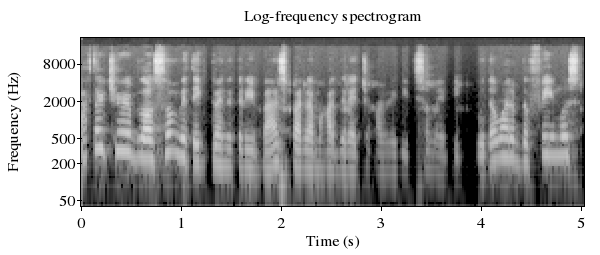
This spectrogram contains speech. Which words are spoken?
After Cherry Blossom, we take 23 bus para makadiretso kami dito sa may Big Buddha. One of the famous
